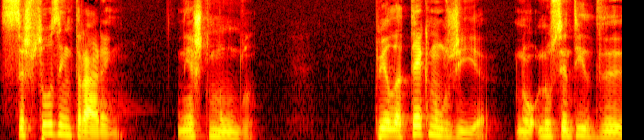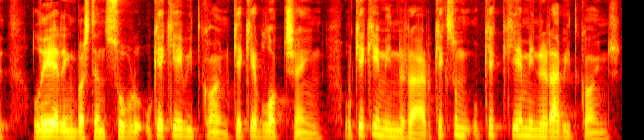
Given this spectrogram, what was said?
se as pessoas entrarem neste mundo pela tecnologia, no, no, sentido de lerem bastante sobre o que é que é Bitcoin, o que é que é blockchain, o que é que é minerar, o que é que, são, o que, é, que é minerar Bitcoins,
